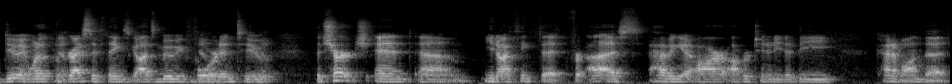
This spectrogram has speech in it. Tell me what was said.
doing one of the progressive things god's moving forward into Yeah. The church. And um, you know i think that for us having our opportunity to be kind of on the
